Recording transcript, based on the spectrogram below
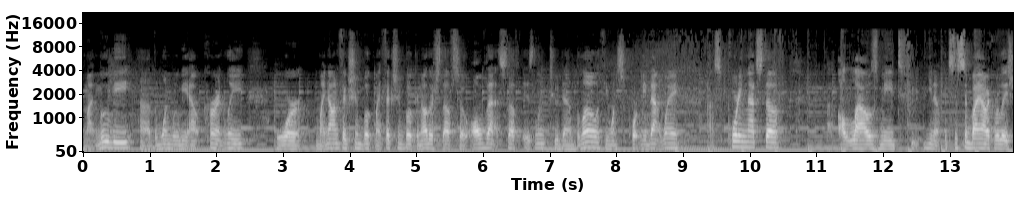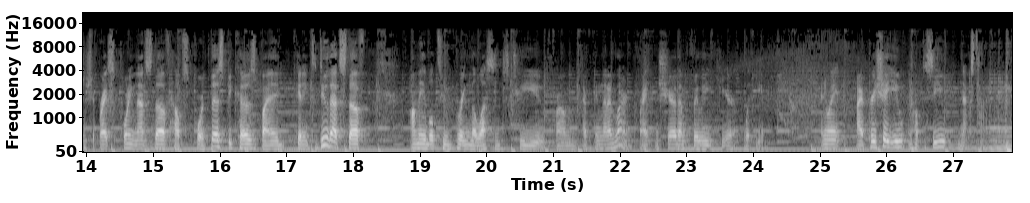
my movie, uh, the one movie out currently, or my nonfiction book, my fiction book, and other stuff. So all that stuff is linked to down below if you want to support me that way. Uh, supporting that stuff allows me to, you know, it's a symbiotic relationship, right? Supporting that stuff helps support this because by getting to do that stuff, I'm able to bring the lessons to you from everything that I've learned, right? And share them freely here with you. Anyway, I appreciate you and hope to see you next time.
